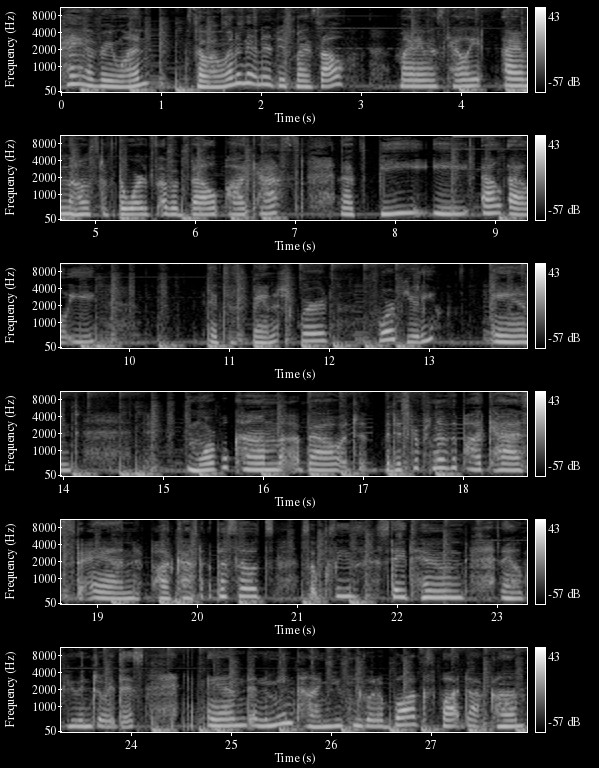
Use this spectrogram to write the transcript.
Hey everyone! So I wanted to introduce myself. My name is Kelly. I am the host of the Words of a Belle podcast. That's B E L L E. It's a Spanish word for beauty, and more will come about the description of the podcast and podcast episodes. So please stay tuned, and I hope you enjoy this. And in the meantime, you can go to blogspot.com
